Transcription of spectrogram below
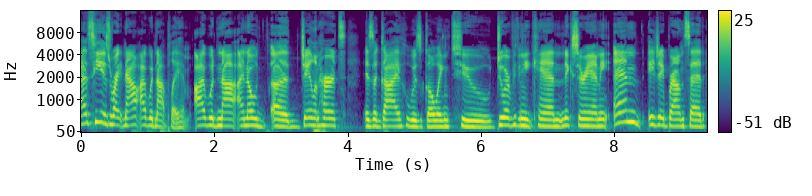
as he is right now, I would not play him. I would not. I know uh, Jalen Hurts is a guy who is going to do everything he can. Nick Sirianni and AJ Brown said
